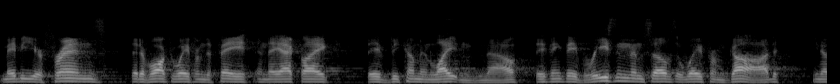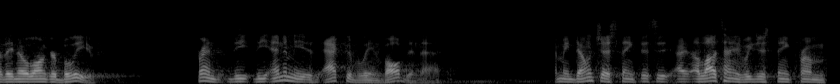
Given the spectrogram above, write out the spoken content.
maybe your friends that have walked away from the faith and they act like they've become enlightened now. They think they've reasoned themselves away from God. You know, they no longer believe. Friends, the, the enemy is actively involved in that. I mean, don't just think this is, a lot of times we just think from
